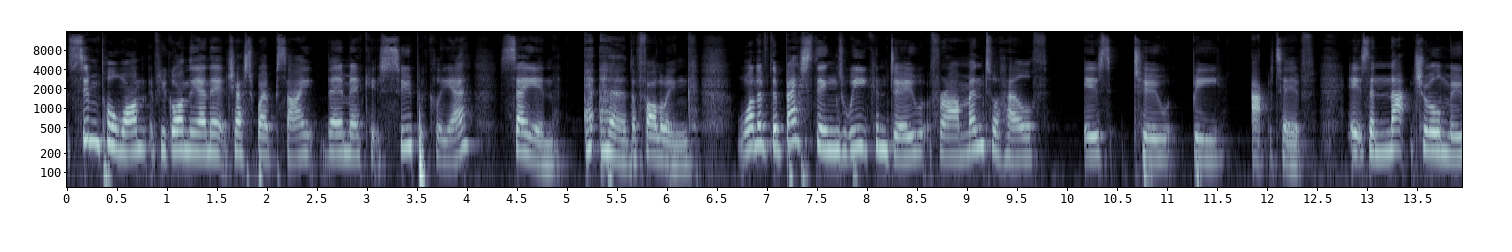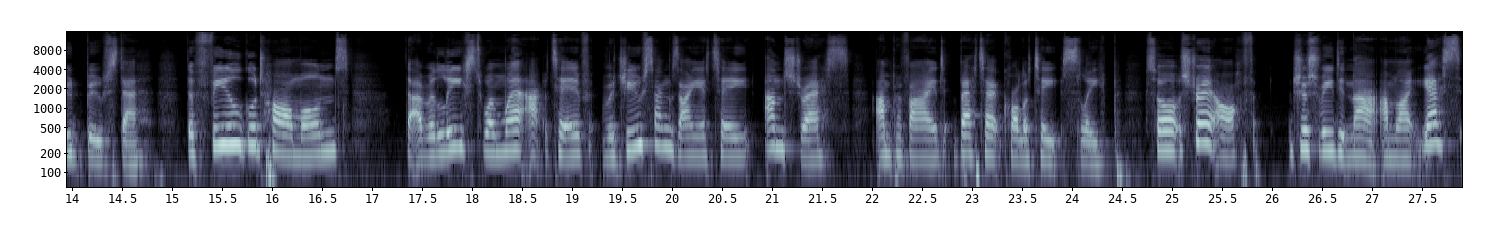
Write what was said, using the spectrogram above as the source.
simple one, if you go on the NHS website, they make it super clear saying the following One of the best things we can do for our mental health is to be active. It's a natural mood booster. The feel good hormones that are released when we're active reduce anxiety and stress and provide better quality sleep. So, straight off, just reading that, I'm like, yes,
